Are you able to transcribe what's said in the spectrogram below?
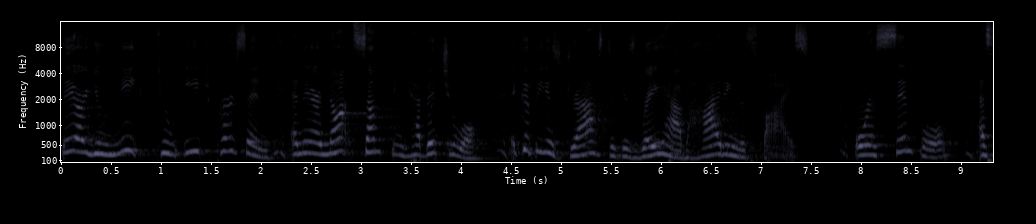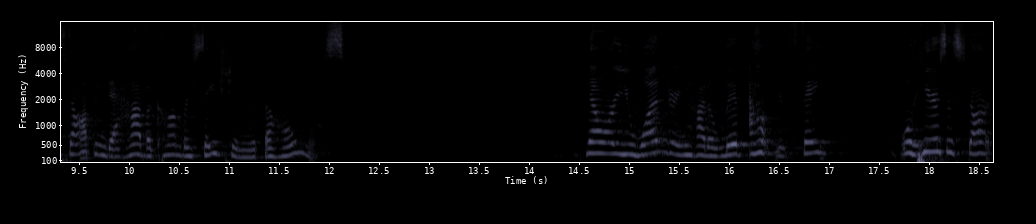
They are unique to each person and they are not something habitual. It could be as drastic as Rahab hiding the spies, or as simple as stopping to have a conversation with the homeless. Now, are you wondering how to live out your faith? Well, here's a start.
